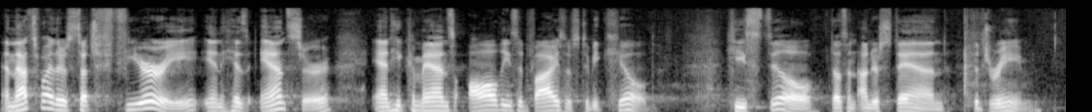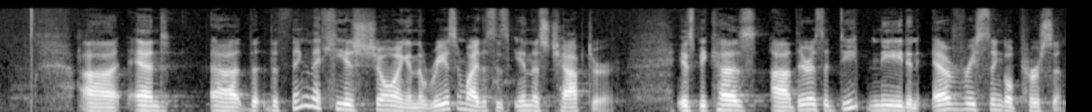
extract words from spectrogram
And that's why there's such fury in his answer, and he commands all these advisors to be killed he still doesn't understand the dream. Uh, and uh, the, the thing that he is showing, and the reason why this is in this chapter, is because uh, there is a deep need in every single person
